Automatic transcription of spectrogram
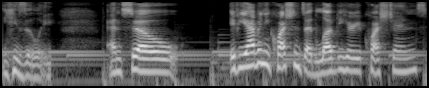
easily. And so, if you have any questions, I'd love to hear your questions.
